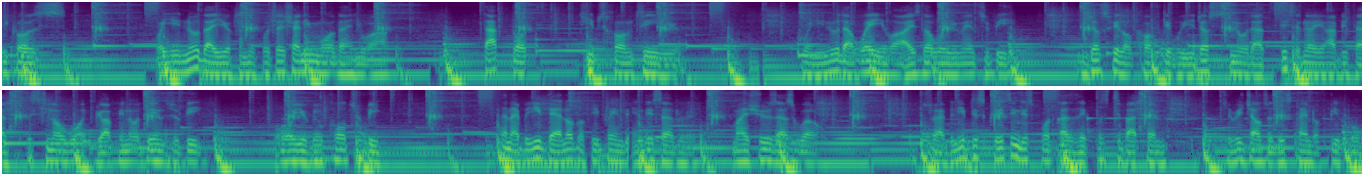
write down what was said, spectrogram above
Because when you know that you can be potentially more than you are, that thought keeps haunting you. When you know that where you are is not where you're meant to be, you just feel uncomfortable. You just know that this is not your habitat. This is not what you have been ordained to be, or you've been called to be. And I believe there are a lot of people in, in this uh, my shoes as well. So I believe this creating this podcast is a positive attempt to reach out to this kind of people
